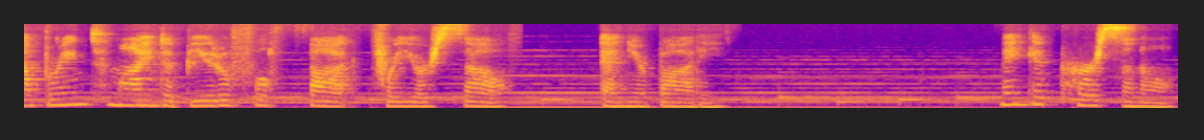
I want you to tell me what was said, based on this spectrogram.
Now bring to mind a beautiful thought for yourself and your body. Make it personal.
